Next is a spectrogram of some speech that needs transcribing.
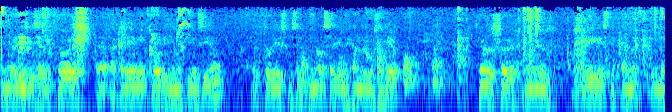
señores vicerrectores eh, académico y investigación, doctores José Espinosa y Alejandro Bosallero, señor doctor Manuel Rodríguez, decano de la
